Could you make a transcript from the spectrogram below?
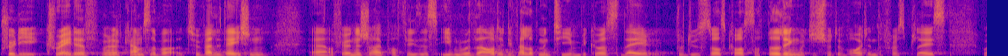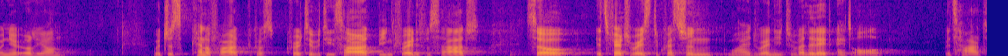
pretty creative when it comes about to validation uh, of your initial hypothesis, even without a development team, because they produce those costs of building, which you should avoid in the first place when you're early on. Which is kind of hard, because creativity is hard, being creative is hard. So it's fair to raise the question, why do I need to validate at all? It's hard.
